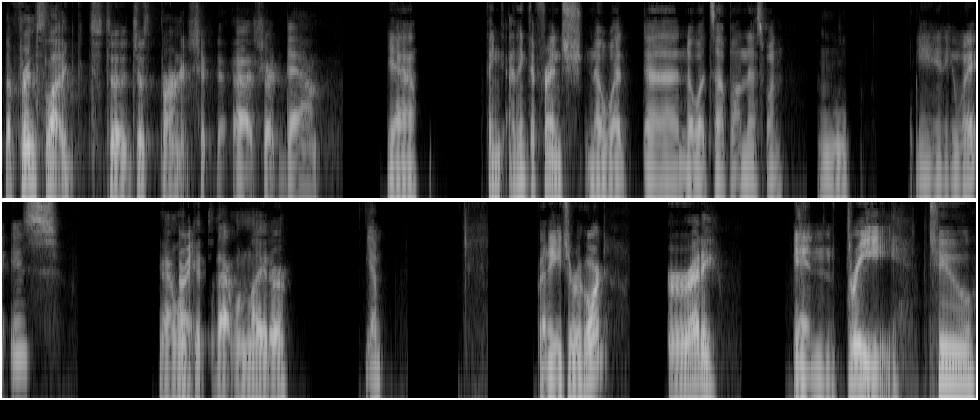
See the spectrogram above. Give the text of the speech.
The French like to just burn it shit uh, shut down. Yeah. I think I think the French know what uh know what's up on this one. Mm-hmm. Anyways, Yeah, we'll Alright. get to that one later. Yep. Ready to record? Ready? in three, two,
